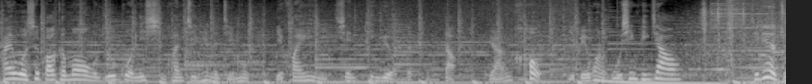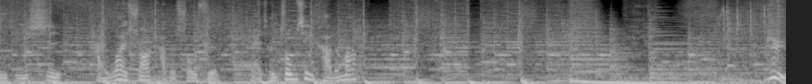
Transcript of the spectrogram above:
嗨，我是宝可梦。如果你喜欢今天的节目，也欢迎你先订阅我们的频道，然后也别忘了五星评价哦。今天的主题是海外刷卡的首选改成中信卡了吗？日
